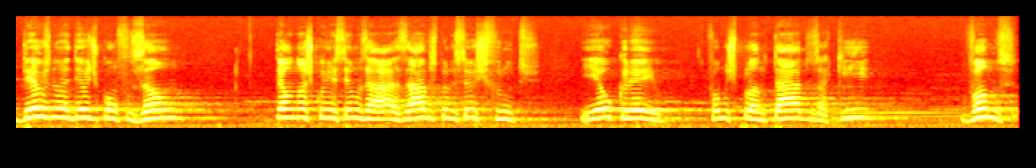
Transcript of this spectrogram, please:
Deus não é Deus de confusão. Então nós conhecemos as árvores pelos seus frutos. E eu creio, fomos plantados aqui, vamos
